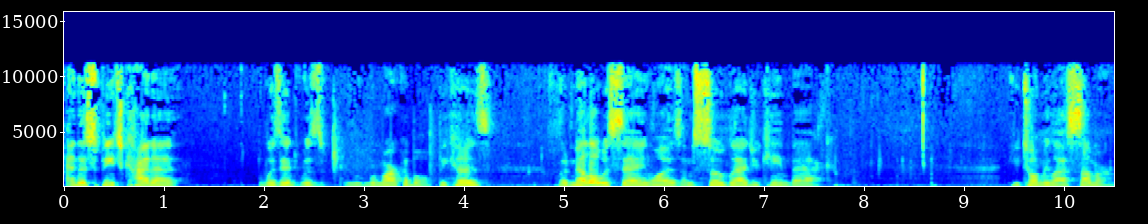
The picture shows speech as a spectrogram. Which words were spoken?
And this speech kind of was in, was remarkable because what Melo was saying was, "I'm so glad you came back." You told me last summer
